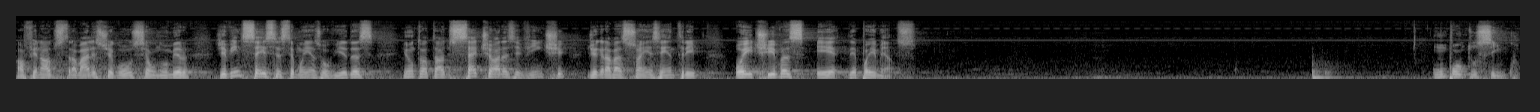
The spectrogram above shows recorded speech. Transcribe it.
ao final dos trabalhos, chegou-se ao número de 26 testemunhas ouvidas e um total de 7 horas e 20 de gravações entre oitivas e depoimentos. Um ponto cinco.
